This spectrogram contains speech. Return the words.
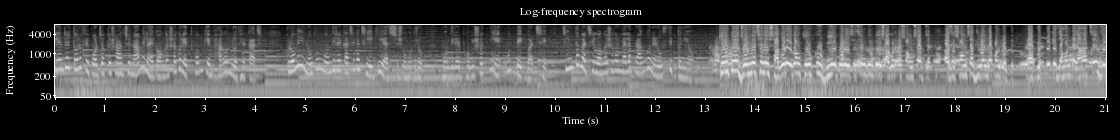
কেন্দ্রের তরফে পর্যাপ্ত সাহায্য না মেলায় গঙ্গাসাগরে থমকে ভাঙন রোধের কাজ। ক্রমেই নতুন মন্দিরের কাছাকাছি এগিয়ে আসছে সমুদ্র। মন্দিরের ভবিষ্যৎ নিয়ে উদ্বেগ বাড়ছে। চিন্তা বাড়ছে গঙ্গাসাগর মেলা প্রাঙ্গণের অস্তিত্ব নিয়েও। কেউ কেউ জন্মেছেন এই সাগরে এবং কেউ কেউ বিয়ের পরে এসেছেন কিন্তু এই সাগরে তার সংসার সংসার জীবনযাপন করতে। তারা প্রত্যেকে যেমনটা জানাচ্ছেন যে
